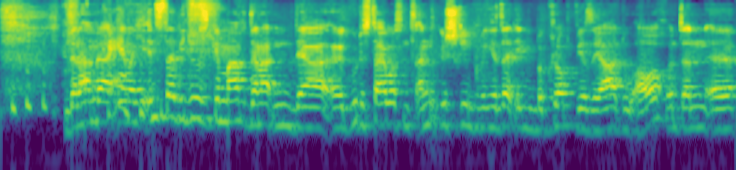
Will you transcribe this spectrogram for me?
dann haben wir halt irgendwelche Insta-Videos gemacht. Dann hat der äh, gute Star Wars uns angeschrieben, ihr seid irgendwie bekloppt. Wir so, ja, du auch. Und dann, äh,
